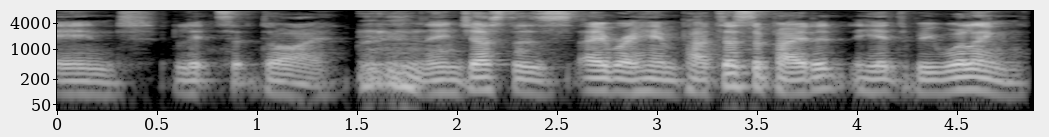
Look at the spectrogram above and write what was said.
and lets it die. and just as Abraham participated, he had to be willing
